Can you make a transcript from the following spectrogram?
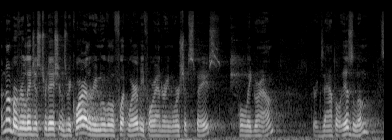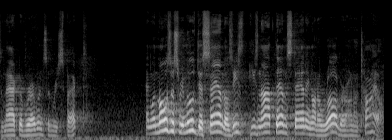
A number of religious traditions require the removal of footwear before entering worship space, holy ground. For example, Islam, it's an act of reverence and respect. And when Moses removed his sandals, he's, he's not then standing on a rug or on a tile.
